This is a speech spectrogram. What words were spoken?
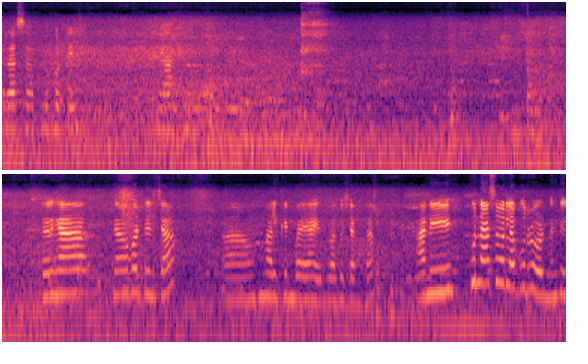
तर असं आपलं हॉटेल हे आहे. तर ह्या ह्या हॉटेलच्या मालकीनबाई आहेत बघू शकता. आणि पुन्हा सोलापूर रोड नाही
